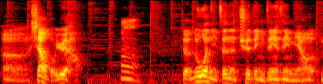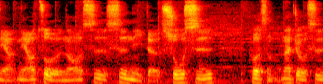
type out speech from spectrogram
呃效果越好。嗯，对，如果你真的确定你这件事情你要你要你要做的，然后是是你的疏失或者什么，那就是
